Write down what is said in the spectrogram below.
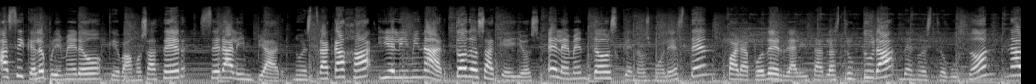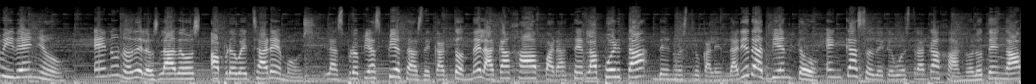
así que lo primero que vamos a hacer será limpiar nuestra caja y eliminar todos aquellos elementos que nos molesten para poder realizar la estructura de nuestro buzón navideño. En uno de los lados aprovecharemos las propias piezas de cartón de la caja para hacer la puerta de nuestro calendario de Adviento. En caso de que vuestra caja no lo tenga,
